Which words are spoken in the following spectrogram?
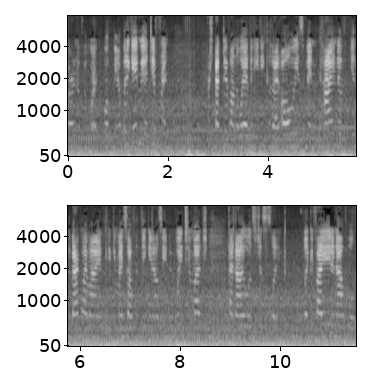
I don't know if it worked, woke me up, but it gave me a different perspective on the way I've been eating because I'd always been kind of in the back of my mind kicking myself and thinking I was eating way too much, and I was just like, like if I ate an apple,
